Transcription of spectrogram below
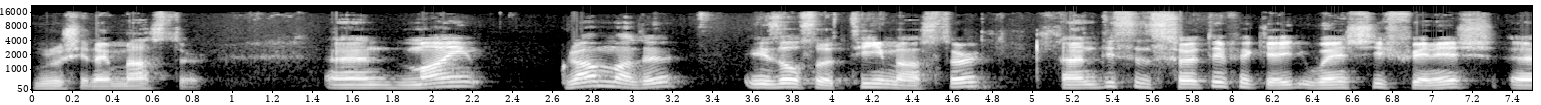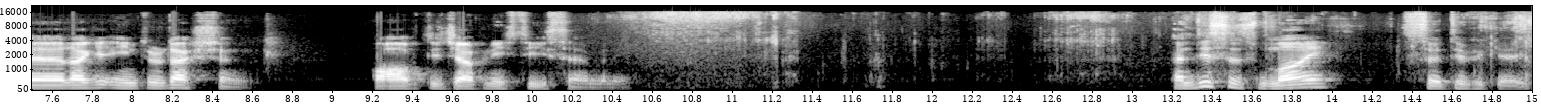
murushi, like master. And my grandmother is also a tea master, and this is certificate when she finished uh, like an introduction of the Japanese tea ceremony. And this is my certificate.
